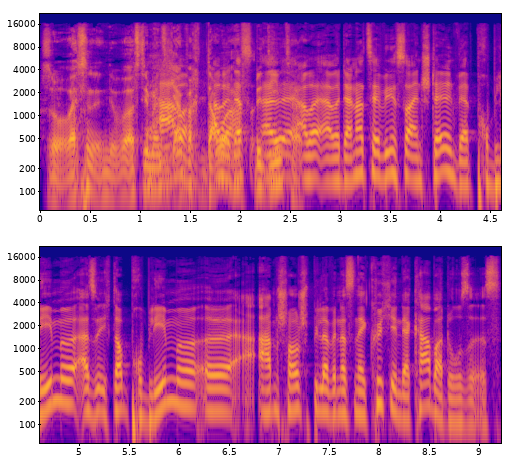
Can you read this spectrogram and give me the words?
so, weißt du, aus dem man ja, sich aber, einfach dauerhaft das, bedient äh, hat. Aber, aber dann hat es ja wenigstens so einen Stellenwert. Probleme, also ich glaube, Probleme äh, haben Schauspieler, wenn das in der Küche in der Kaberdose ist.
